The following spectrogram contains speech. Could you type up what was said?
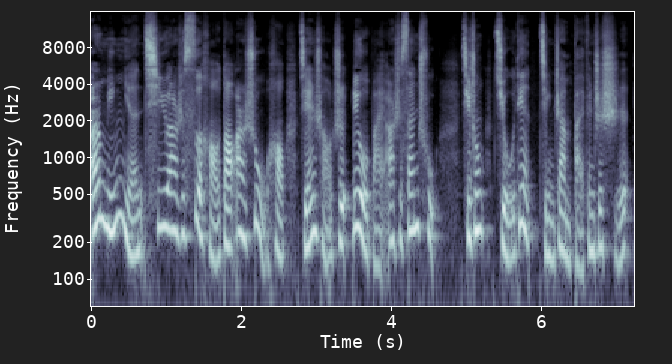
而明年七月二十四号到二十五号减少至六百二十三处，其中酒店仅占百分之十。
